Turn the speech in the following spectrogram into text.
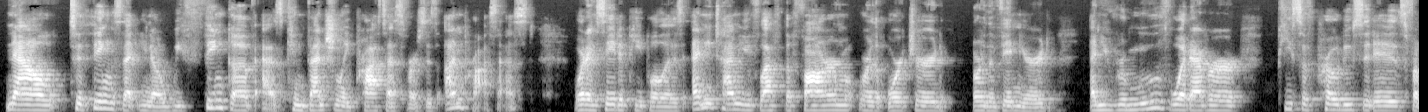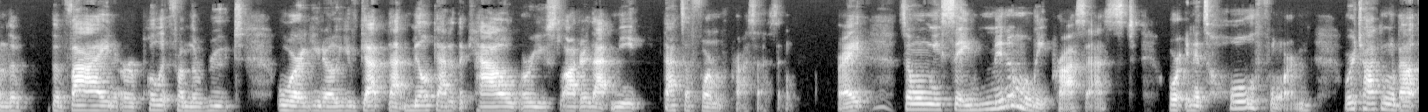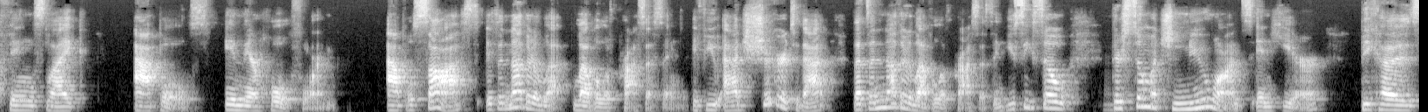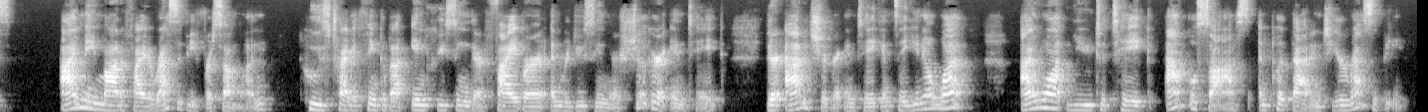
Now, to things that you know we think of as conventionally processed versus unprocessed, what I say to people is anytime you've left the farm or the orchard or the vineyard and you remove whatever piece of produce it is from the the vine or pull it from the root or you know you've got that milk out of the cow or you slaughter that meat that's a form of processing right? So when we say minimally processed or in its whole form we're talking about things like apples in their whole form. Applesauce is another le- level of processing. If you add sugar to that that's another level of processing. You see so mm-hmm. there's so much nuance in here because I may modify a recipe for someone who's trying to think about increasing their fiber and reducing their sugar intake, their added sugar intake, and say, you know what? I want you to take applesauce and put that into your recipe.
